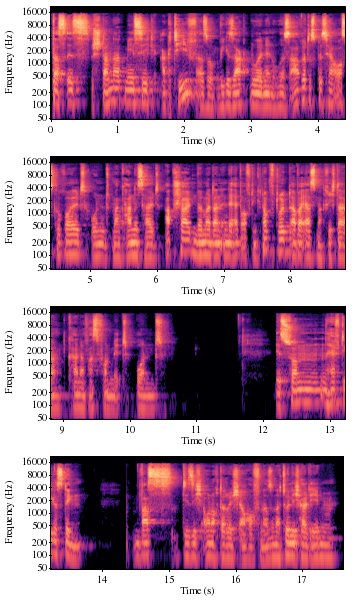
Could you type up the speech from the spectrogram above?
das ist standardmäßig aktiv. Also wie gesagt, nur in den USA wird es bisher ausgerollt und man kann es halt abschalten, wenn man dann in der App auf den Knopf drückt, aber erstmal kriegt da keiner was von mit. Und ist schon ein heftiges Ding, was die sich auch noch dadurch erhoffen. Also natürlich halt eben,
